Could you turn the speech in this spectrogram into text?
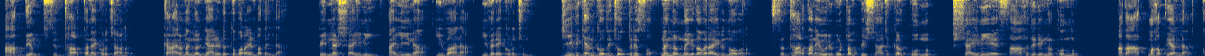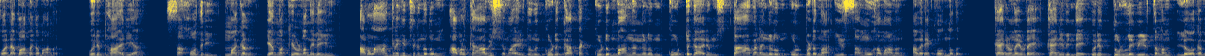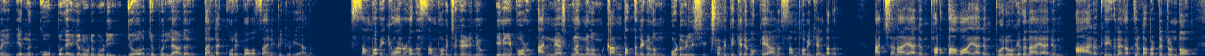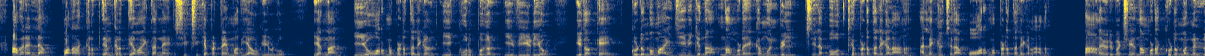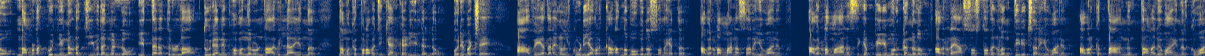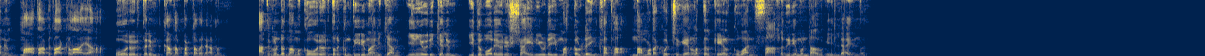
ആദ്യം സിദ്ധാർത്ഥനെക്കുറിച്ചാണ്. കാരണങ്ങൾ ഞാൻ എടുത്തു പറയേണ്ടതില്ല. പിന്നെ ഷൈനി അലീന ഇവാന ഇവരെക്കുറിച്ചും. ജീവിക്കാൻ കൊതിച്ച് ഒത്തിരി സ്വപ്നങ്ങൾ നെയ്തവരായിരുന്നു അവർ. സിദ്ധാർത്ഥനെ ഒരു കൂട്ടം പിശാചുക്കൾ കൊന്നു. ഷൈനിയെ സാഹചര്യങ്ങൾ കൊന്നു. അത് ആത്മഹത്യയല്ല കൊലപാതകമാണ്. ഒരു ഭാര്യ സഹോദരി മകൾ എന്നൊക്കെയുള്ള നിലയിൽ അവൾ ആഗ്രഹിച്ചിരുന്നതും അവൾക്ക് ആവശ്യമായിരുന്നതും കൊടുക്കാത്ത കുടുംബാംഗങ്ങളും കൂട്ടുകാരും സ്ഥാപനങ്ങളും ഉൾപ്പെടുന്ന ഈ സമൂഹമാണ് അവരെ കൊന്നത്. കരുണയുടെ കനിവിന്റെ ഒരു തുള്ളി വീഴ്ത്തണം ലോകമേ എന്ന് കൂപ്പുകൈകളോടുകൂടി ജോർജ് പുല്ലാട് തന്റെ കുറിപ്പ് അവസാനിപ്പിക്കുകയാണ്. സംഭവിക്കുവാനുള്ളത് സംഭവിച്ചു കഴിഞ്ഞു. ഇനിയിപ്പോൾ അന്വേഷണങ്ങളും കണ്ടെത്തലുകളും ഒടുവിൽ ശിക്ഷ വിധിക്കലുമൊക്കെയാണ് സംഭവിക്കേണ്ടത്. അച്ഛനായാലും ഭർത്താവായാലും പുരോഹിതനായാലും ആരൊക്കെ ഇതിനകത്ത് ഇടപെട്ടിട്ടുണ്ടോ അവരെല്ലാം വളരെ കൃത്യം കൃത്യമായി തന്നെ ശിക്ഷിക്കപ്പെട്ടേ മതിയാവുകയുള്ളൂ. എന്നാൽ ഈ ഓർമ്മപ്പെടുത്തലുകൾ ഈ കുറിപ്പുകൾ ഈ വീഡിയോ ഇതൊക്കെ കുടുംബമായി ജീവിക്കുന്ന നമ്മുടെയൊക്കെ മുൻപിൽ ചില ബോധ്യപ്പെടുത്തലുകളാണ് അല്ലെങ്കിൽ ചില ഓർമ്മപ്പെടുത്തലുകളാണ്. നാളെ ഒരുപക്ഷെ നമ്മുടെ കുടുംബങ്ങളിലോ നമ്മുടെ കുഞ്ഞുങ്ങളുടെ ജീവിതങ്ങളിലോ ഇത്തരത്തിലുള്ള ദുരനുഭവങ്ങൾ ഉണ്ടാവില്ല എന്ന് നമുക്ക് പ്രവചിക്കാൻ കഴിയില്ലല്ലോ. ഒരുപക്ഷെ ആ വേദനകളിൽ കൂടി അവർ കടന്നുപോകുന്ന സമയത്ത് അവരുടെ മനസ്സറിയുവാനും അവരുടെ മാനസിക പിരിമുറുക്കങ്ങളും അവരുടെ അസ്വസ്ഥതകളും തിരിച്ചറിയുവാനും അവർക്ക് താങ്ങും തണലുമായി നിൽക്കുവാനും മാതാപിതാക്കളായ ഓരോരുത്തരും കടപ്പെട്ടവരാണ്. അതുകൊണ്ട് നമുക്ക് ഓരോരുത്തർക്കും തീരുമാനിക്കാം. ഇനി ഒരിക്കലും ഇതുപോലെ ഒരു ഷൈനിയുടെയും മക്കളുടെയും കഥ നമ്മുടെ കൊച്ചു കേരളത്തിൽ കേൾക്കുവാൻ സാഹചര്യമുണ്ടാവുകയില്ല എന്ന്.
